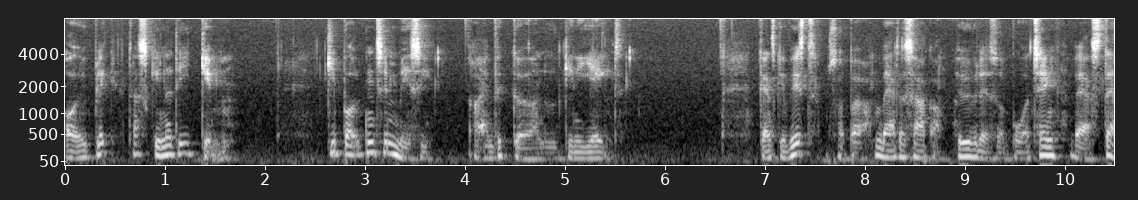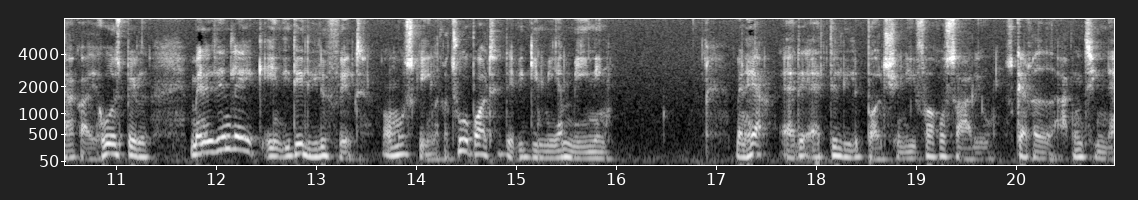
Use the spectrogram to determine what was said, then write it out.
øjeblik, der skinner det igennem. Giv bolden til Messi, og han vil gøre noget genialt. ganske vist, så bør Mertesacker, Høvedes og Boateng være stærkere i hovedspillet, men et indlæg ind i det lille felt, og måske en returbold, det vil give mere mening. Men her er det, at det lille boldgeni fra Rosario skal redde Argentina.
